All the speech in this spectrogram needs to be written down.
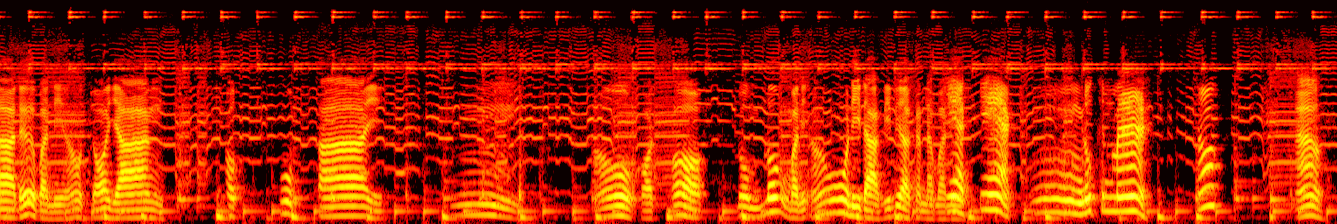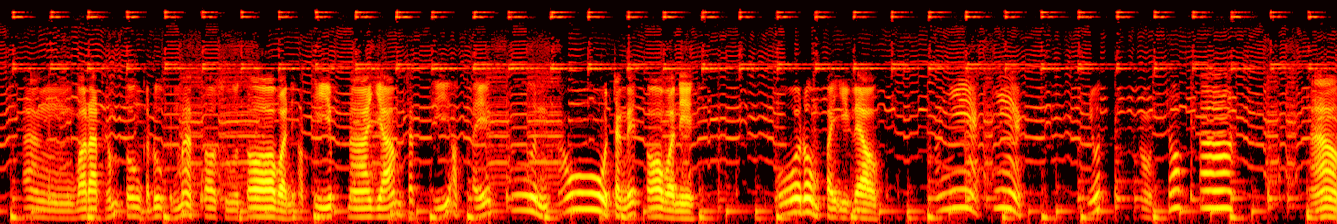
ดาเด้อบาทนี้เอาจอยางเอาปุ๊บตายอืมเอากอดข้อลมลงบาทนี้เอาดีดากดีเดือกกันนะบาทแยนี้กแยกอืมลุกขึ้นมาเนาะอ้าวตั้งวาระทำตรงกระดูกขึ้นมาต่อสู้ต่อบาทนี้เอาทีบนายามสักสีเอาเตะขึ้นเอาจังได้ต่อบาทนี้โอ้ยร่มไปอีกแล้วเอาแยกแยหยุดเอาจบต่ออ้าว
